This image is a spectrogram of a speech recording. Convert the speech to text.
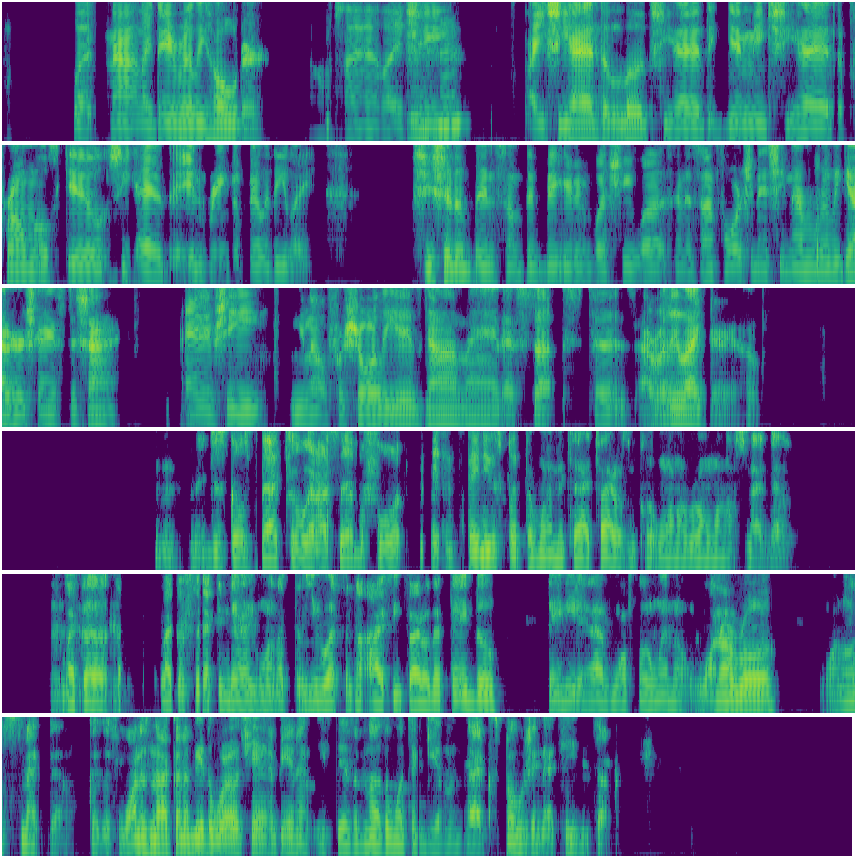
But nah, like they really hold her. You know what I'm saying? Like she Mhm. Like she had the look, she had the gimmick, she had the promo skills, she had the in-ring ability. Like she should have been something bigger than what she was. And it's unfortunate she never really got her chance to shine. And if she, you know, for surely is gone, man, that sucks. Cause I really liked her. Hmm, it just goes back to what I said before. they need to split the women tag titles and put one on Raw, one on SmackDown, like a like a secondary one, like the US and the IC title that they do. They need to have one for the women, one on Raw, one on SmackDown. Because if one is not going to be the world champion, at least there's another one to give them that exposure in that TV talk.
